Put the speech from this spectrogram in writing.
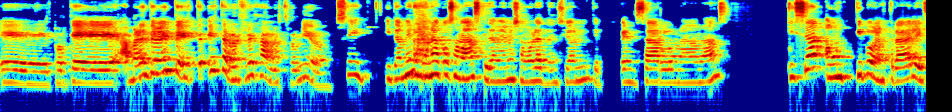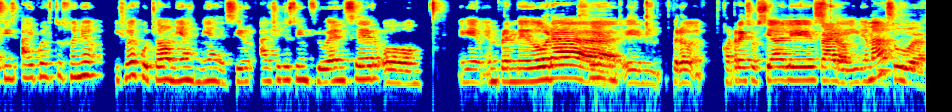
Eh, porque aparentemente este, este refleja nuestro miedo. Sí, y también una cosa más que también me llamó la atención, que pensarlo nada más, quizá a un tipo de nuestra edad le decís, ay, ¿cuál es tu sueño? Y yo he escuchado a mías mías decir, ay, yo ser influencer o eh, emprendedora, eh, pero con redes sociales Claro, eh, y demás. youtuber.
